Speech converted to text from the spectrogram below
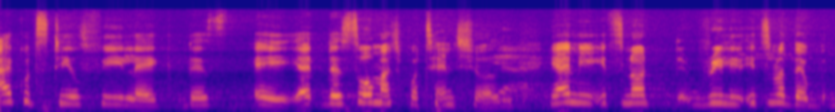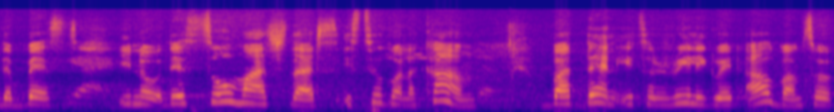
I could still feel like there's a there's so much potential. Yeah. Yani, it's not really, it's not the the best. Yeah. You know, there's so much that is still gonna come. Yeah. But then it's a really great album. So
